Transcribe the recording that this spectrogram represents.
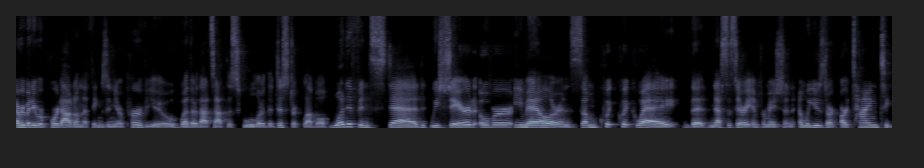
everybody report out on the things in your purview, whether that's at the school or the district level, what if instead we shared over email or in some quick, quick way the necessary information and we used our, our time together,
